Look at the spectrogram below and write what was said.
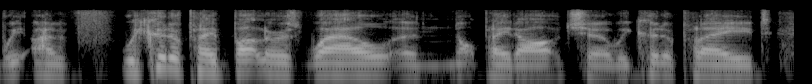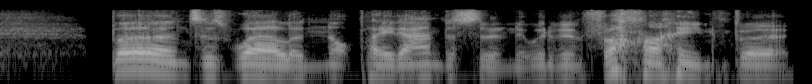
we I've, we could have played Buttler as well and not played Archer. We could have played Burns as well and not played Anderson. It would have been fine, but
